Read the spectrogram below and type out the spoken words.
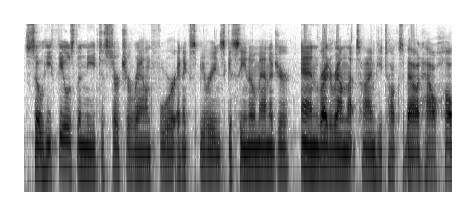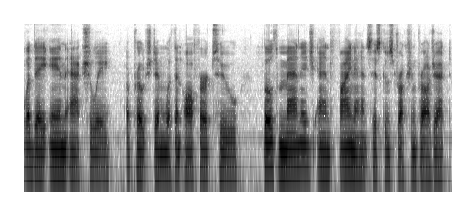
So he feels the need to search around for an experienced casino manager. And right around that time, he talks about how Holiday Inn actually approached him with an offer to both manage and finance his construction project.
